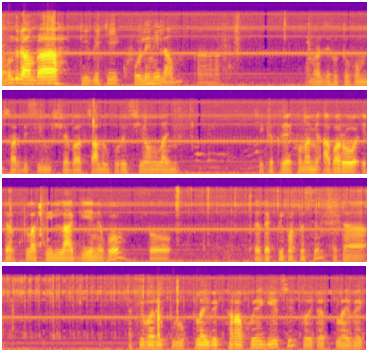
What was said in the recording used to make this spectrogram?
তো বন্ধুরা, আমরা টিভিটি খুলে নিলাম। আমরা যেহেতু হোম সার্ভিসিং সেবা চালু করেছি অনলাইন সেক্ষেত্রে এখন আমি আবারও এটার প্লাগটি লাগিয়ে নেব। তো এটা দেখতে পাচ্ছেন এটা একেবারে পুরো ফ্লাইব্যাক খারাপ হয়ে গিয়েছে, তো এটা ফ্লাইব্যাক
